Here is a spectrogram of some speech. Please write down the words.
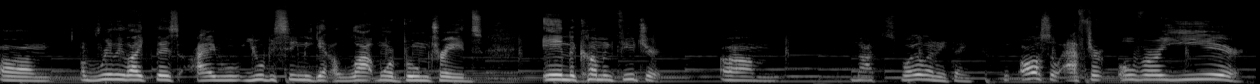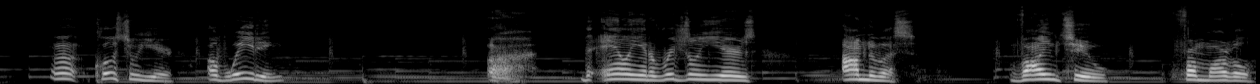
Um, I really like this. I will, you will be seeing me get a lot more boom trades in the coming future. Um, not to spoil anything. Also, after over a year, uh, close to a year of waiting, uh, the Alien Original Years Omnibus Volume 2 from Marvel.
